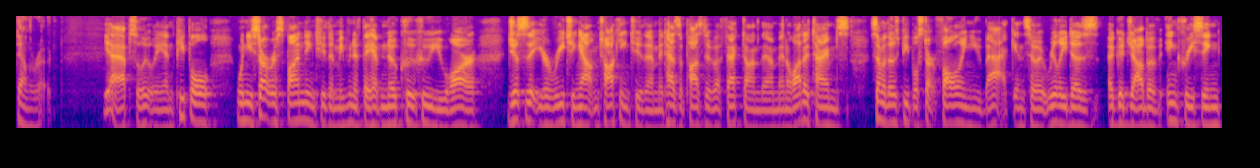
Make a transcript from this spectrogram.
down the road. Yeah, absolutely. And people, when you start responding to them, even if they have no clue who you are, just that you're reaching out and talking to them, it has a positive effect on them. And a lot of times, some of those people start following you back. And so it really does a good job of increasing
